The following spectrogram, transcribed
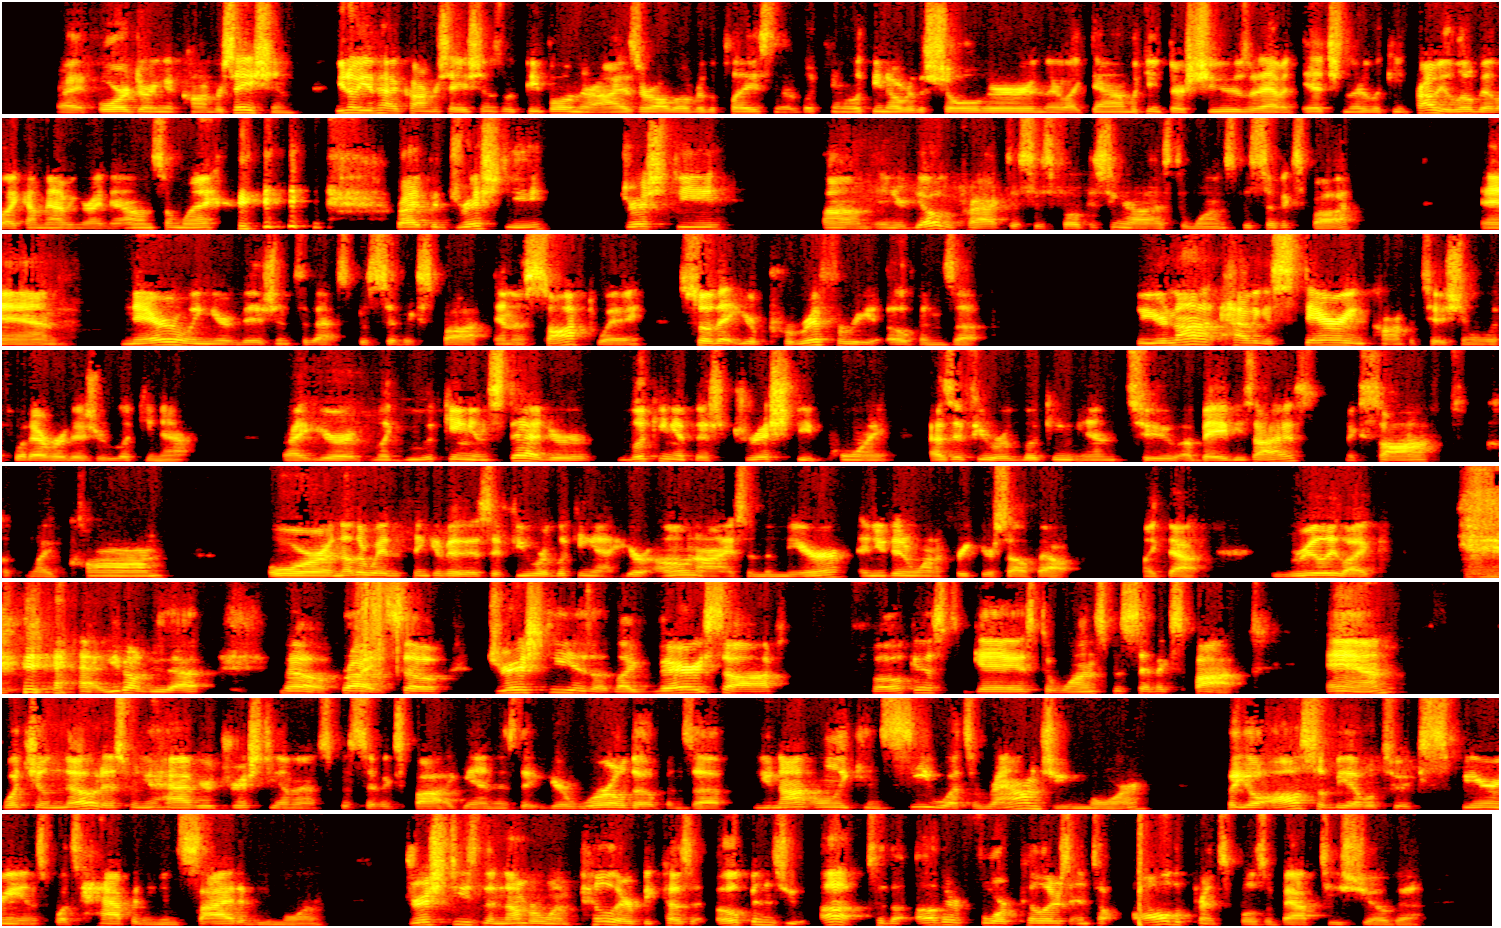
right? Or during a conversation you know you've had conversations with people and their eyes are all over the place and they're looking looking over the shoulder and they're like down looking at their shoes or they have an itch and they're looking probably a little bit like i'm having right now in some way right? But drishti drishti um, in your yoga practice is focusing your eyes to one specific spot and narrowing your vision to that specific spot in a soft way so that your periphery opens up you're not having a staring competition with whatever it is you're looking at, right? You're like looking instead, you're looking at this drishti point as if you were looking into a baby's eyes, like soft, like calm. Or another way to think of it is if you were looking at your own eyes in the mirror and you didn't want to freak yourself out like that. Really like, yeah, you don't do that. No, right. So Drishti is a like very soft, focused gaze to one specific spot. And what you'll notice when you have your drishti on that specific spot again is that your world opens up. You not only can see what's around you more, but you'll also be able to experience what's happening inside of you more. Drishti is the number one pillar because it opens you up to the other four pillars and to all the principles of Baptiste yoga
